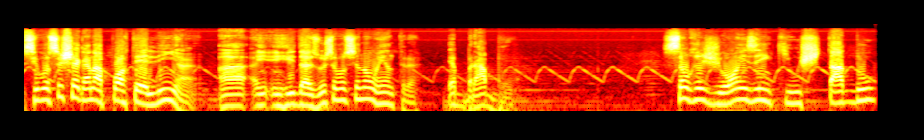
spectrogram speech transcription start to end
Se você chegar na portelinha a, em, em Rio das Ostras, você não entra. É brabo. São regiões em que o Estado,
